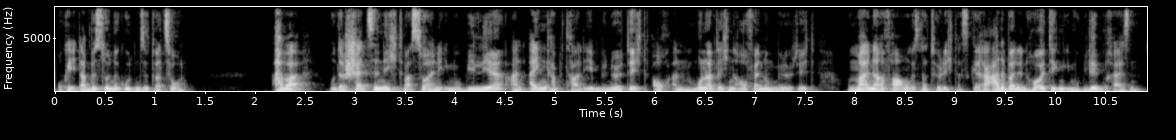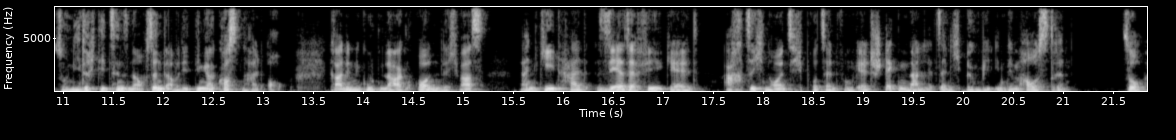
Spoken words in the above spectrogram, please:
Okay, dann bist du in einer guten Situation. Aber unterschätze nicht, was so eine Immobilie an Eigenkapital eben benötigt, auch an monatlichen Aufwendungen benötigt. Und meine Erfahrung ist natürlich, dass gerade bei den heutigen Immobilienpreisen, so niedrig die Zinsen auch sind, aber die Dinger kosten halt auch gerade in den guten Lagen ordentlich was, dann geht halt sehr, sehr viel Geld, 80, 90 Prozent vom Geld stecken dann letztendlich irgendwie in dem Haus drin. So.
